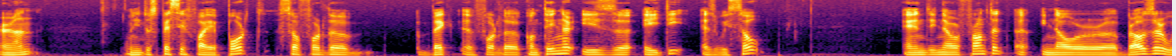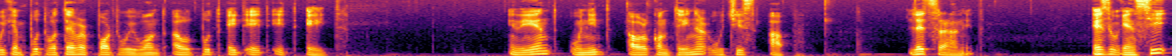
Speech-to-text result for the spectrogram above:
run. We need to specify a port. So for the back uh, for the container is uh, 80 as we saw. And in our frontend uh, in our uh, browser we can put whatever port we want. I will put 8888 in the end we need our container which is up. Let's run it as we can see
